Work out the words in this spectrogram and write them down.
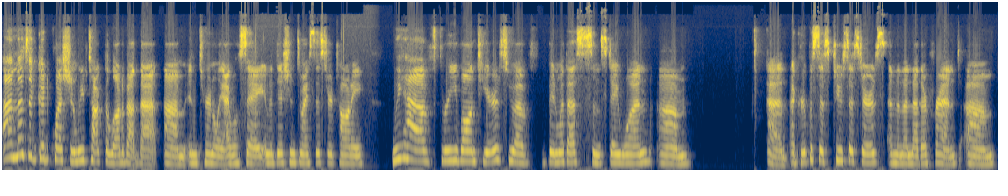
um, that's a good question. We've talked a lot about that um, internally. I will say, in addition to my sister Tawny, we have three volunteers who have been with us since day one. Um, and a group of sis- two sisters, and then another friend. Um,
